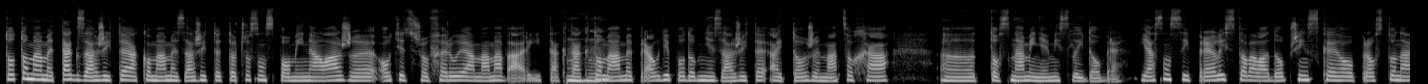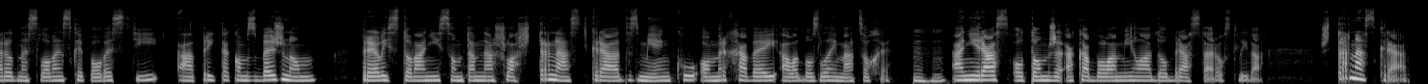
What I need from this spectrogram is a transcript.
toto máme tak zažité, ako máme zažité to, čo som spomínala, že otec šoferuje a mama varí. Tak mm-hmm. takto máme pravdepodobne zažité aj to, že macocha uh, to s nami nemyslí dobre. Ja som si prelistovala do Pšinského prostonárodné slovenské povesti a pri takom zbežnom prelistovaní som tam našla 14 krát zmienku o mrchavej alebo zlej macoche. Uh-huh. Ani raz o tom, že aká bola milá, dobrá, starostlivá. 14 krát.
